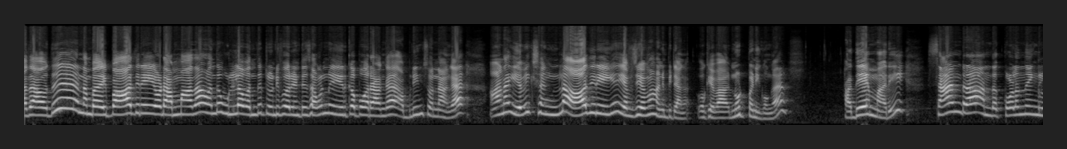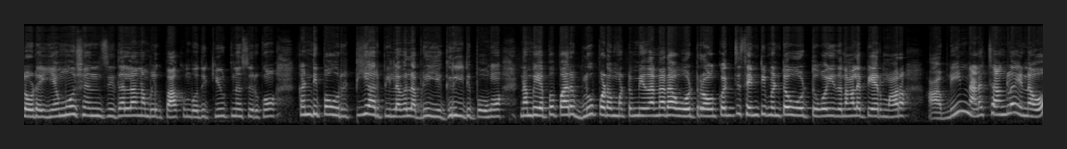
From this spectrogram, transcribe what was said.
அதாவது நம்ம இப்போ ஆதிரையோட அம்மா தான் வந்து உள்ளே வந்து டுவெண்ட்டி ஃபோர் இன்ட்டு செவன் இருக்க போகிறாங்க அப்படின்னு சொன்னாங்க. ஆனால் எவிக்ஷனில் ஆதிரையும் எஃப்ஜேவும் அனுப்பிட்டாங்க. ஓகேவா? நோட் பண்ணிக்கோங்க. அதே மாதிரி சாண்ட்ரா அந்த குழந்தைங்களோட எமோஷன்ஸ் இதெல்லாம் நம்மளுக்கு பார்க்கும்போது க்யூட்னஸ் இருக்கும். கண்டிப்பாக ஒரு டிஆர்பி லெவல் அப்படியே எகிரிட்டு போவோம் நம்ம எப்போ பாரு ப்ளூ படம் மட்டுமே தானடா ஓட்டுறோம். கொஞ்சம் சென்டிமெண்ட்டோ ஓட்டுவோம். இதனால் பேர் மாறும். அப்படின்னு நினச்சாங்களோ என்னவோ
